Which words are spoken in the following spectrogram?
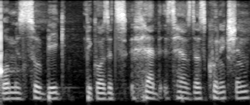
Gqom is so big because it's it had it has this connection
